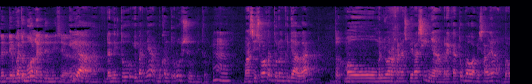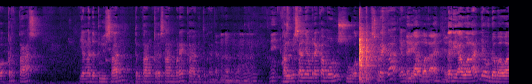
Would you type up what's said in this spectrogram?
dan demo Bukan itu boleh di Indonesia iya dan itu ibaratnya bukan untuk rusuh gitu Mm-mm. mahasiswa kan turun ke jalan untuk mau menyuarakan aspirasinya mereka tuh bawa misalnya bawa kertas yang ada tulisan tentang keresahan mereka gitu kan Benar-benar. ini kalau misalnya mereka mau rusuh otomatis mereka yang Dari dibawa- awal aja. dari awal aja udah bawa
